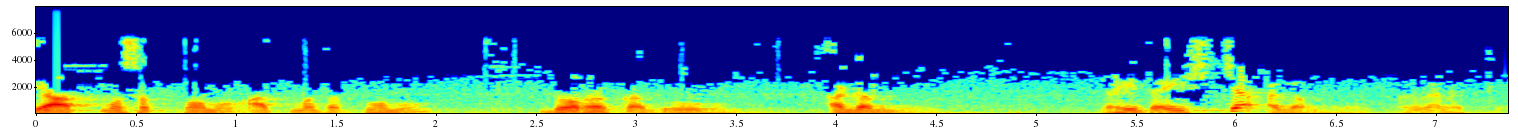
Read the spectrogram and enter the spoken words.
ఈ ఆత్మసత్వము ఆత్మతత్వము దొరకదు. అగమ్యం. రహితైశ్చ అగమ్యం అని వెనక్కి.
